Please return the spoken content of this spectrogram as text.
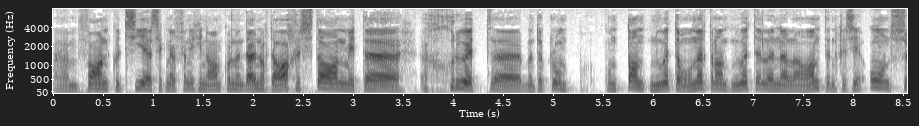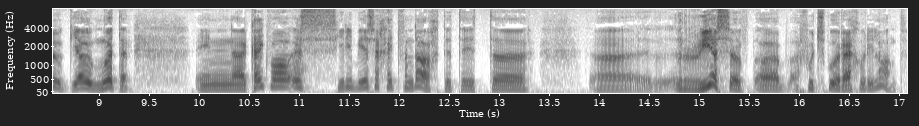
um, Van Kutsie as ek nou vinnig die naam kon onthou nog daar gestaan met 'n 'n groot uh, met 'n klomp kontant note, R100 note in hulle hand en gesê ons soek jou motor. En uh, kyk waar is hierdie besigheid vandag. Dit het uh, uh reuse uh, voetspoor reg oor die land.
